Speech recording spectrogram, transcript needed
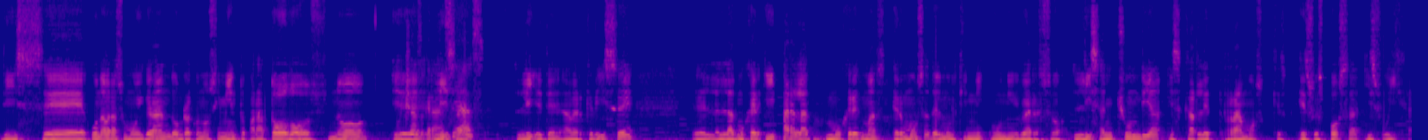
dice, un abrazo muy grande, un reconocimiento para todos, ¿no? Muchas Eh, gracias. Li- de- a ver qué dice. Las mujeres y para las mujeres más hermosas del multiuniverso, Lisa Anchundia y Scarlett Ramos, que es, es su esposa y su hija.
